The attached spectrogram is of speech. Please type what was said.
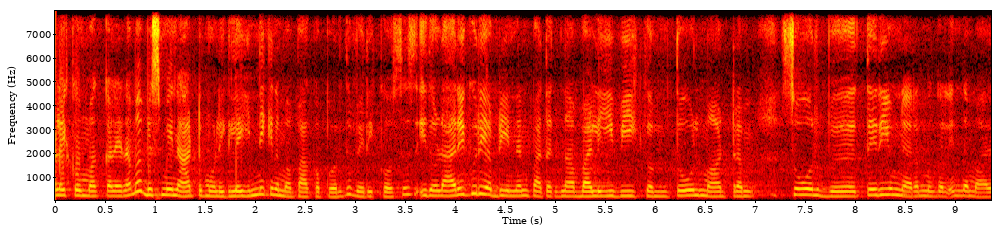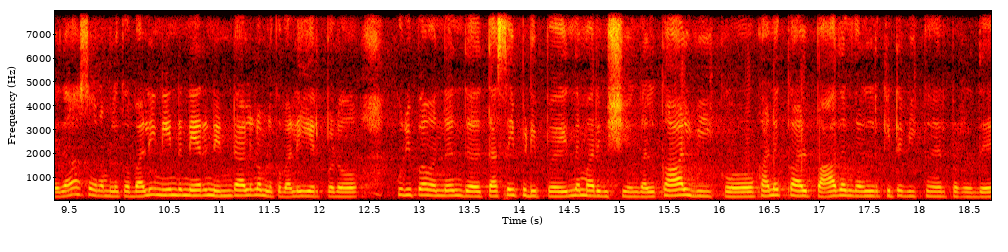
அலைக்கும் மக்களை நம்ம பிஸ்மி நாட்டு மொழிகளை இன்றைக்கி நம்ம பார்க்க போகிறது வெரிகோசஸ் இதோட அறிகுறி அப்படி என்னென்னு பார்த்துக்கிட்டா வலி வீக்கம் தோல் மாற்றம் சோர்வு தெரியும் நரம்புகள் இந்த மாதிரி தான் ஸோ நம்மளுக்கு வலி நீண்ட நேரம் நின்றாலும் நம்மளுக்கு வலி ஏற்படும். குறிப்பாக வந்து இந்த தசைப்பிடிப்பு இந்த மாதிரி விஷயங்கள் கால் வீக்கம் கணுக்கால் பாதங்கள் கிட்ட வீக்கம் ஏற்படுறது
